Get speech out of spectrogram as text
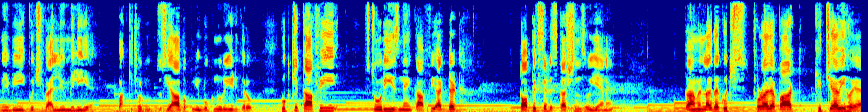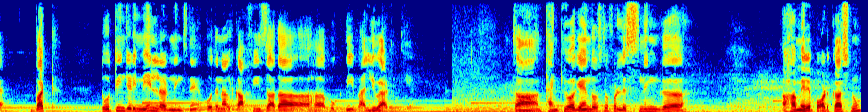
ਮੇਬੀ ਕੁਝ ਵੈਲਿਊ ਮਿਲੀ ਹੈ ਬਾਕੀ ਤੁਹਾਨੂੰ ਤੁਸੀਂ ਆਪ ਆਪਣੀ ਬੁੱਕ ਨੂੰ ਰੀਡ ਕਰੋ ਬੁੱਕ 'ਚ ਕਾਫੀ ਸਟੋਰੀਜ਼ ਨੇ ਕਾਫੀ ਅੱਡ ਟੌਪਿਕਸ ਤੇ ਡਿਸਕਸ਼ਨਸ ਹੋਈਆਂ ਨੇ ਤਾਂ ਮੈਨੂੰ ਲੱਗਦਾ ਕੁਝ ਥੋੜਾ ਜਿਹਾ ਪਾਰਟ ਖਿੱਚਿਆ ਵੀ ਹੋਇਆ ਬਟ ਦੋ ਤਿੰਨ ਜਿਹੜੀ ਮੇਨ ਲਰਨਿੰਗਸ ਨੇ ਉਹਦੇ ਨਾਲ ਕਾਫੀ ਜ਼ਿਆਦਾ ਬੁੱਕ ਦੀ ਵੈਲਿਊ ਐਡ ਹੁੰਦੀ ਹੈ ਤਾਂ ਥੈਂਕ ਯੂ ਅਗੇਨ ਦੋਸਤੋ ਫॉर ਲਿਸਨਿੰਗ ਆਹ ਮੇਰੇ ਪੋਡਕਾਸਟ ਨੂੰ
